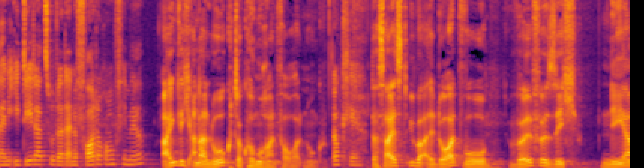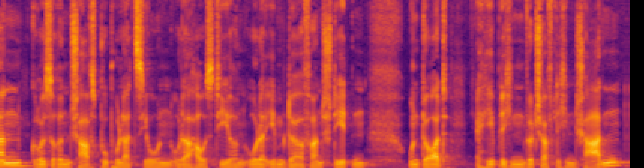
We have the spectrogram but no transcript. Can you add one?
deine Idee dazu oder deine Forderung vielmehr? Eigentlich analog zur Kormoran-Verordnung. Okay. Das heißt, überall dort, wo Wölfe sich nähern größeren Schafspopulationen oder Haustieren oder eben Dörfern, Städten und dort erheblichen wirtschaftlichen Schaden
